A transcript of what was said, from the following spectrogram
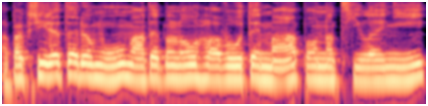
A pak přijdete domů, máte plnou hlavu ty map o nacílení,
